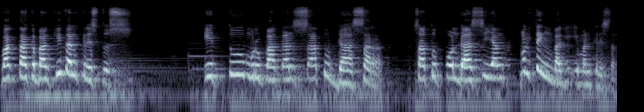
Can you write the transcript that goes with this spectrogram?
fakta kebangkitan Kristus itu merupakan satu dasar, satu pondasi yang penting bagi iman Kristen.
